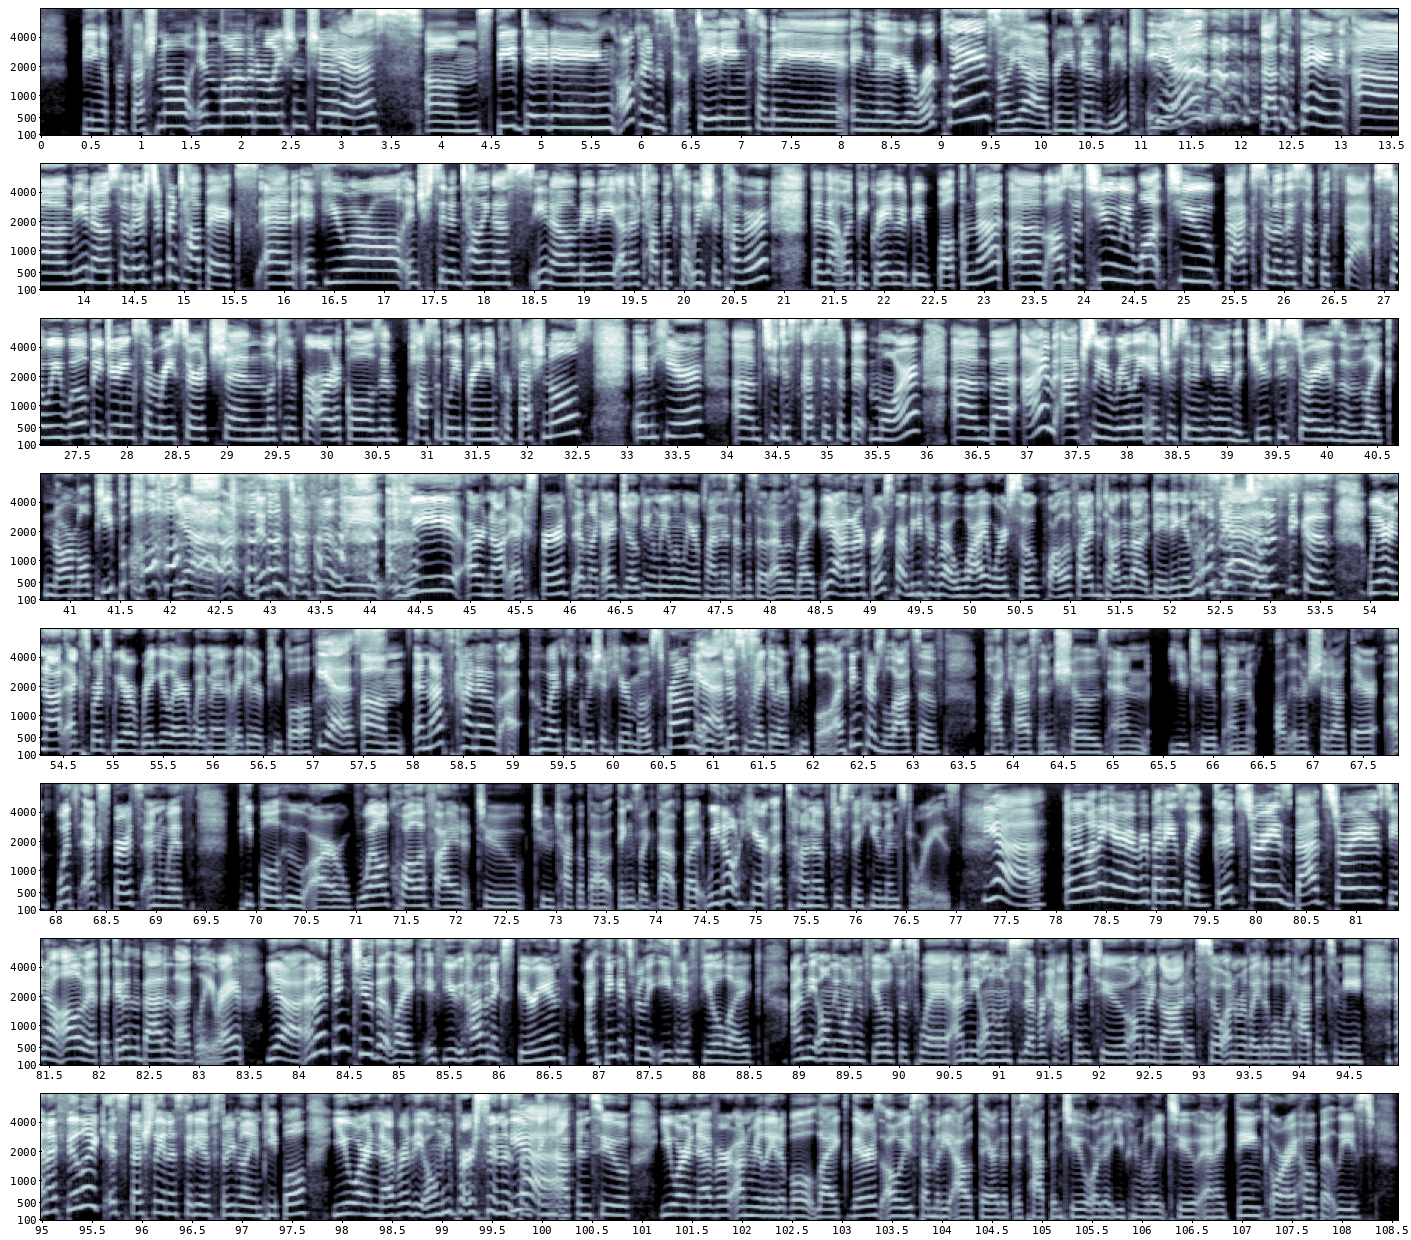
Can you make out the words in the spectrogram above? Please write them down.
being a professional in love and a relationship. Yes. Um, speed dating, all kinds of stuff. Dating somebody in the, your workplace. Oh yeah, bringing sand to the beach. Yeah, that's the thing. Um, you know, so there's different topics, and if you are all interested in telling us, you know, maybe other topics that we should cover, then that would be great. We would be welcome that. Um, also, too, we want to back some of this up with facts. So we will be doing some research and looking for articles and possibly bringing professionals in here um, to discuss this a bit more. Um, but I'm actually really interested in hearing the juicy stories of like normal people. yeah, this is definitely we are not experts, and like I jokingly when we were planning this episode, I was like, yeah, on our first part we can talk about why we're so qualified to talk about dating in Los Yes. Angeles because we are not experts. We are regular women, regular people. Yes. Um, and that's kind of uh, who I think we should hear most from Yes. is just regular people. I think there's lots of podcasts and shows and YouTube and all the other shit out there uh, with experts and with people who are well qualified to to talk about things like that. But we don't hear a ton of just the human stories. yeah. And we want to hear everybody's like good stories, bad stories, you know, all of it, the good and the bad and the ugly, right? Yeah, and I think too that like if you have an experience, I think it's really easy to feel like I'm the only one who feels this way. I'm the only one this has ever happened to. Oh my god, it's so unrelatable what happened to me. And I feel like especially in a city of 3 million people, you are never the only person that something happened to. You are never unrelatable. Like there's always somebody out there that this happened to or that you can relate to. And I think or I hope at least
